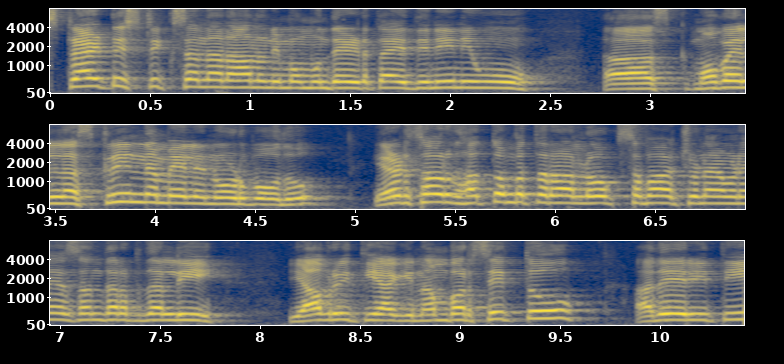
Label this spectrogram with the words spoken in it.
ಸ್ಟ್ಯಾಟಿಸ್ಟಿಕ್ಸನ್ನು ನಾನು ನಿಮ್ಮ ಮುಂದೆ ಇಡ್ತಾ ಇದ್ದೀನಿ. ನೀವು ಮೊಬೈಲ್ನ ಸ್ಕ್ರೀನ್ನ ಮೇಲೆ ನೋಡ್ಬೋದು. ಎರಡ್ ಸಾವಿರದ ಹತ್ತೊಂಬತ್ತರ ಲೋಕಸಭಾ ಚುನಾವಣೆಯ ಸಂದರ್ಭದಲ್ಲಿ ಯಾವ ರೀತಿಯಾಗಿ ನಂಬರ್ಸ್ ಇತ್ತು? ಅದೇ ರೀತಿ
